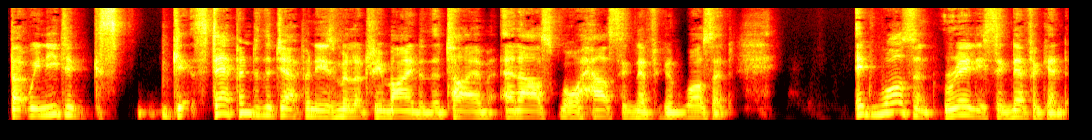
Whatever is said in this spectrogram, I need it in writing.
But we need to get, step into the Japanese military mind at the time and ask, well, how significant was it? It wasn't really significant.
